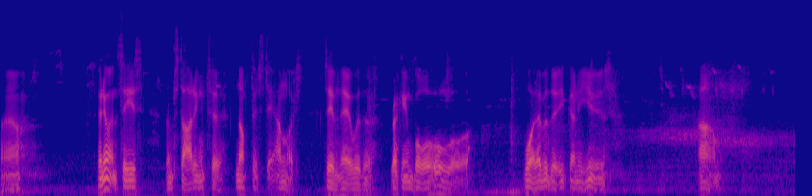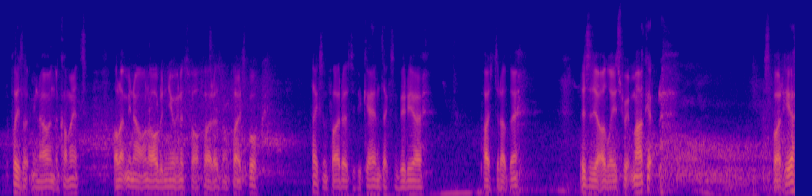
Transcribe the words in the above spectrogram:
Wow. If anyone sees them starting to knock this down, like see them there with a wrecking ball or whatever they're going to use, um, please let me know in the comments. Or let me know on old and new and photos on Facebook. Take some photos if you can, take some video, post it up there. This is the old Lee Street Market spot here.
